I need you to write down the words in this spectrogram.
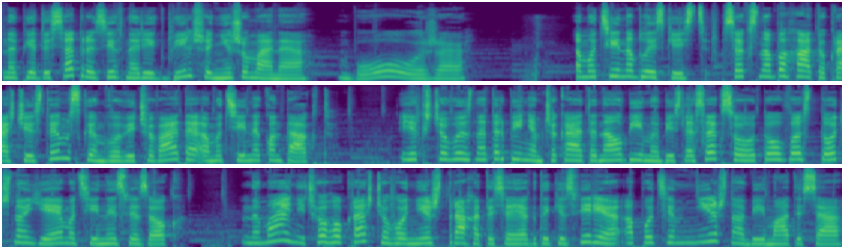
На 50 разів на рік більше, ніж у мене. Боже. Емоційна близькість. Секс набагато кращий з тим, з ким ви відчуваєте емоційний контакт. Якщо ви з нетерпінням чекаєте на обійми після сексу, то у вас точно є емоційний зв'язок. Немає нічого кращого, ніж трахатися як дикі звірі, а потім ніжно обійматися.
